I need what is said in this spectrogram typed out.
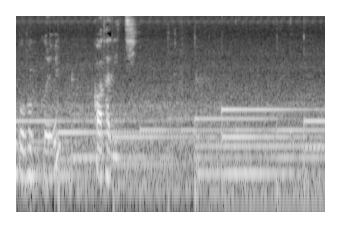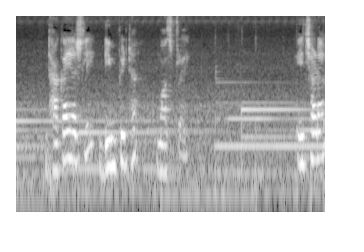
উপভোগ করবেন, কথা দিচ্ছি। ঢাকায় আসলে ডিম পিঠা মাস্ট ট্রাই এছাড়া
